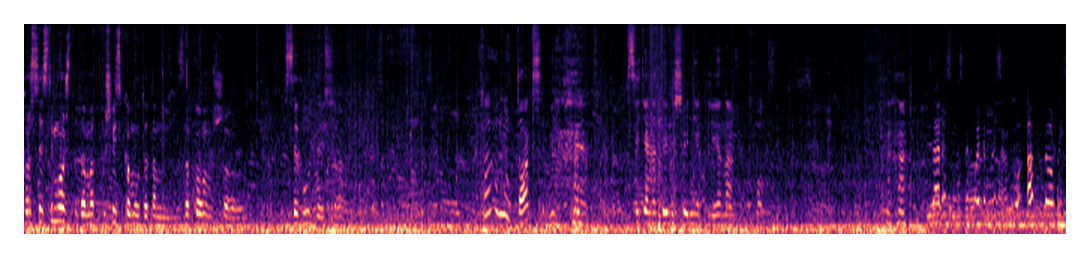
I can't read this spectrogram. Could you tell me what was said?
Просто якщо можеш, то там отпишись кому-то там знакомым, що все гуде і все. Та ну так собі. Всі тягати рішення плена. Зараз ми знаходимося в автобусі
